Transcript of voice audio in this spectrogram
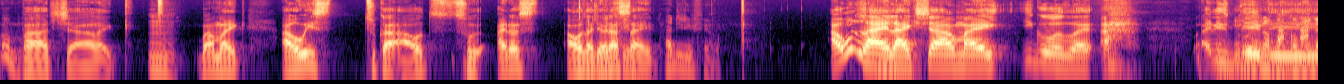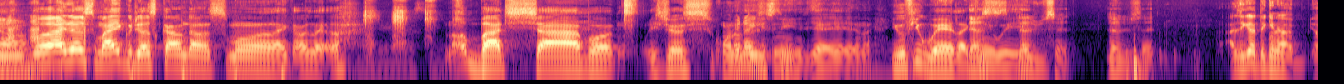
not bad, cha. Like, mm. but I'm like, I always took her out, so I just I was How at the other feel? side. How did you feel? I won't lie, like Sha, my ego was like, ah, why this baby? Going up coming down. But I just my ego just calmed down small. Like I was like, Ugh, not bad Sha, but it's just one We're of not those used to things. Yeah, yeah, yeah. You feel weird like Let's in a way. let's said. Let's be said. As you get taken out. So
